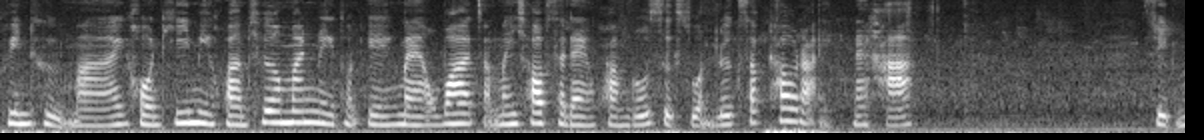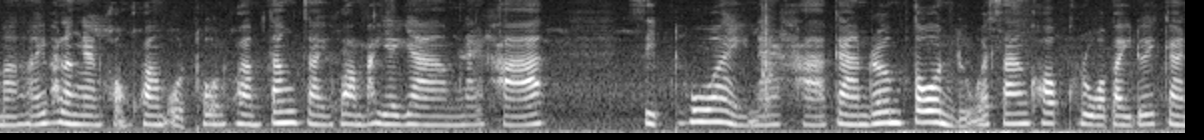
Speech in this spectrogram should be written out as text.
ควินถือไม้คนที่มีความเชื่อมั่นในตนเองแม้ว่าจะไม่ชอบแสดงความรู้สึกส่วนลึกสักเท่าไหร่นะคะ สิบไม้พลังงานของความอดทน ความตั้งใจความพยายามนะคะสิบถ้วยนะคะ การเริ่มต้นหรือว่าสร้างครอบครัวไปด้วยกัน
